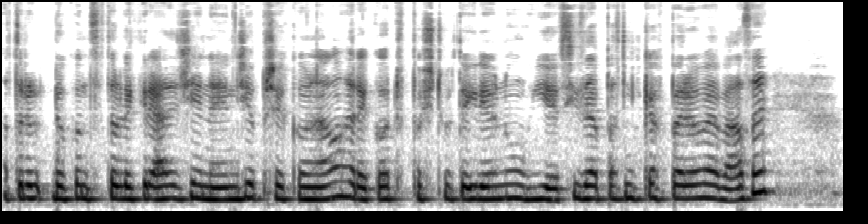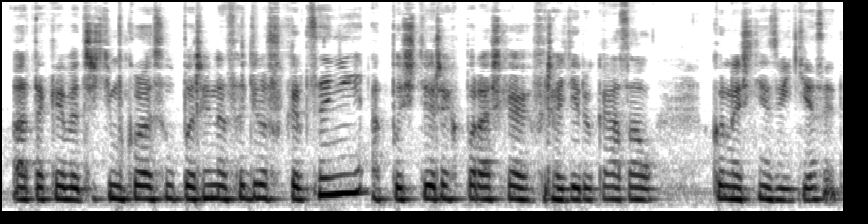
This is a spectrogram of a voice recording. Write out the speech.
a to dokonce tolikrát, že nejenže překonal rekord v počtu takedownů UFC zápasníka v perové váze, a také ve třetím kole soupeři nasadil škrcení a po čtyřech porážkách v řadě dokázal konečně zvítězit.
